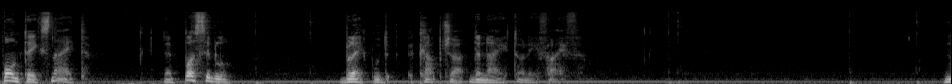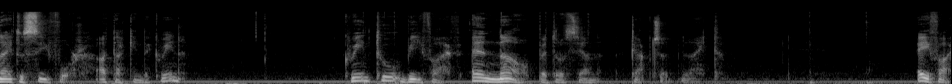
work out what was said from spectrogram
pawn takes knight, then possible black would capture the knight on a5. Knight to c4, attacking the queen. Queen to b5, and now Petrosian captured the knight. a5,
